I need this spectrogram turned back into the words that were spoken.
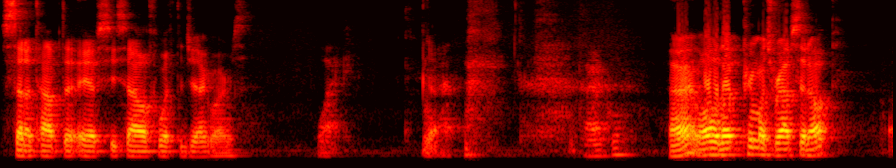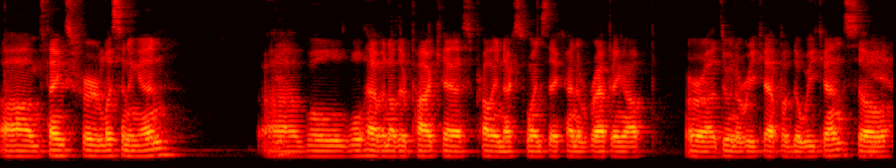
set atop the AFC South with the Jaguars. Whack. Yeah. All right, cool. All right. Well, that pretty much wraps it up. Um, thanks for listening in. Uh. We'll we'll have another podcast probably next Wednesday, kind of wrapping up or uh, doing a recap of the weekend. So yeah.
